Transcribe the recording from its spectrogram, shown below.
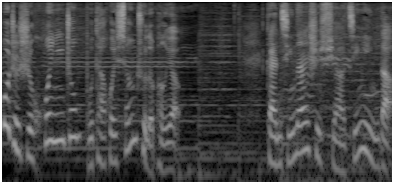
或者是婚姻中不太会相处的朋友，感情呢是需要经营的，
